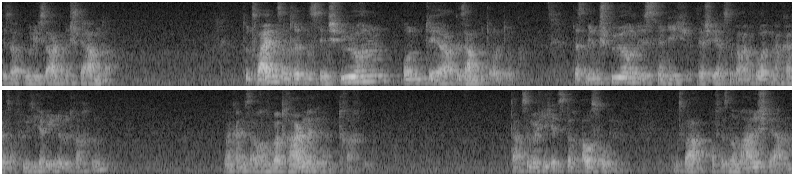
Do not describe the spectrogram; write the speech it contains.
ist er, würde ich sagen, ein Sterbender. Zu zweitens und drittens dem Spüren und der Gesamtbedeutung. Das mit dem Spüren ist, finde ich, sehr schwer zu beantworten. Man kann es auf physischer Ebene betrachten. Man kann es auch auf übertragener Ebene betrachten. Dazu möchte ich jetzt doch ausholen. Und zwar auf das normale Sterben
